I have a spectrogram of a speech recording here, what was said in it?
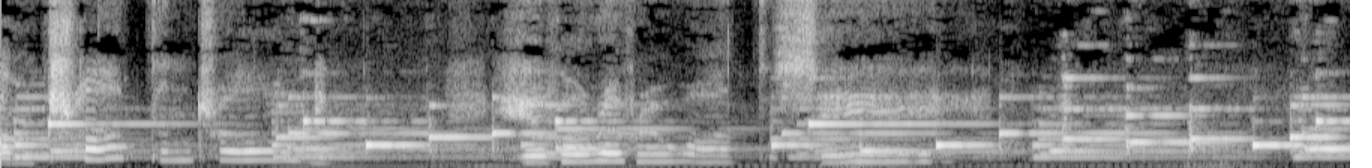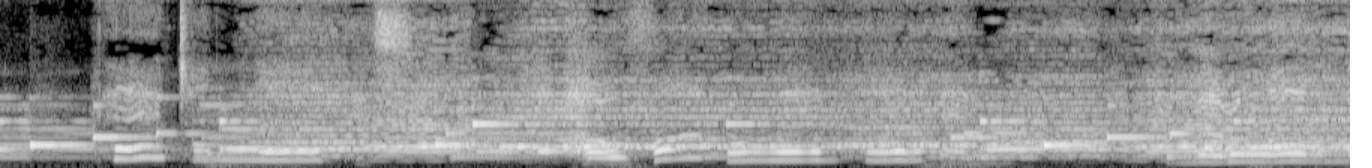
I'm trapped and drowning here for everyone They don't how far away I am from everyone and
